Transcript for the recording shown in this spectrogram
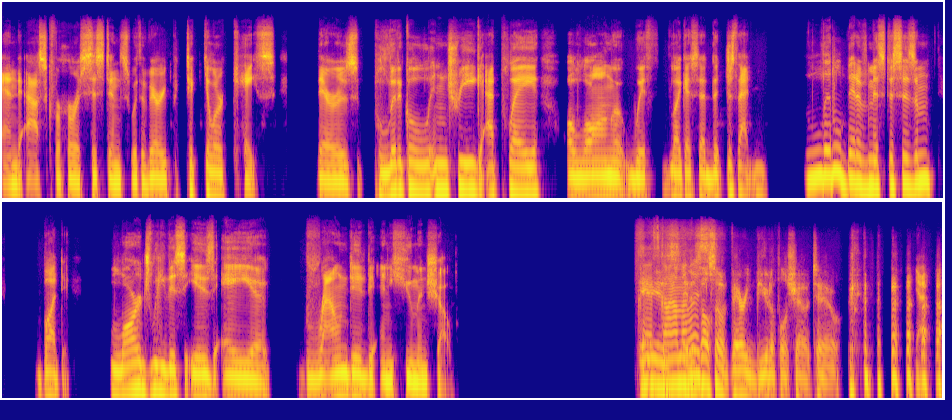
and ask for her assistance with a very particular case. There's political intrigue at play, along with, like I said, that just that little bit of mysticism. But largely, this is a grounded and human show. it is, it is also a very beautiful show too. yeah, uh,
